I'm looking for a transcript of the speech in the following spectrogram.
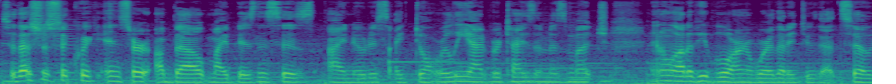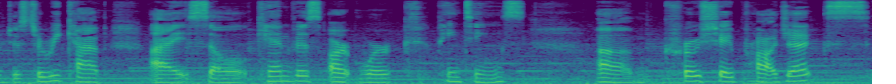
So that's just a quick insert about my businesses. I notice I don't really advertise them as much, and a lot of people aren't aware that I do that. So just to recap, I sell canvas artwork, paintings, um, crochet projects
